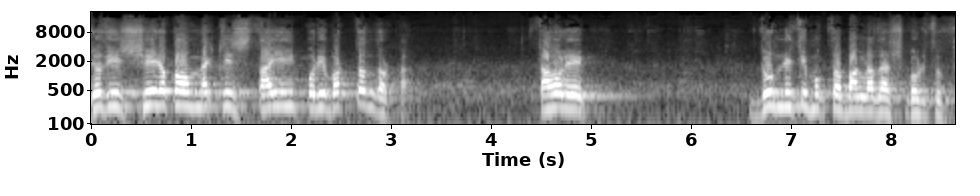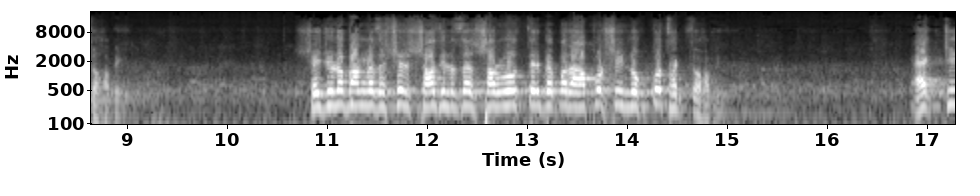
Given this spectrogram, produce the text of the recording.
যদি সেরকম একটি স্থায়ী পরিবর্তন দরকার, তাহলে দুর্নীতিমুক্ত বাংলাদেশ গড়ে তুলতে হবে। সেই জন্য বাংলাদেশের স্বাধীনতার সার্বত্বের ব্যাপারে আপসী লক্ষ্য থাকতে হবে। একটি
